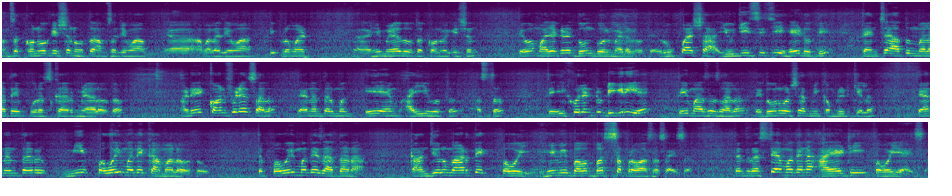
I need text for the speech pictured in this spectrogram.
आमचं कॉन्वोकेशन होतं आमचं जेव्हा आम्हाला जेव्हा डिप्लोमा हे मिळत होतं कॉन्वोकेशन तेव्हा माझ्याकडे दोन गोल्ड मेडल होते. रूपा शाह यू जी सीची हेड होती. त्यांच्या हातून मला ते पुरस्कार मिळाला होता. आणि एक कॉन्फिडन्स आला. त्यानंतर मग ए एम आय होतं असतं. ते इक्वलन टू डिग्री आहे. ते माझं झालं. ते दोन वर्षात मी कंप्लीट केलं. त्यानंतर मी पवईमध्ये कामाला होतो. तर पवईमध्ये जाताना कांजूरमार्ग ते पवई हे मी बाबा बसचा प्रवास असायचा. तर रस्त्यामध्ये ना आय आय टी पवई यायचं.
